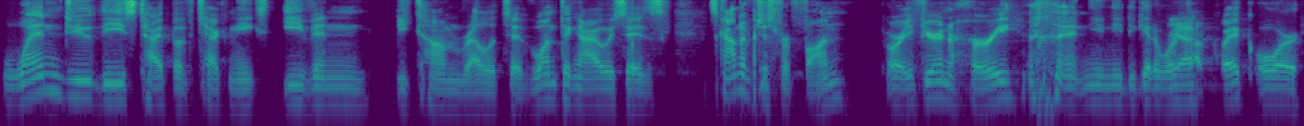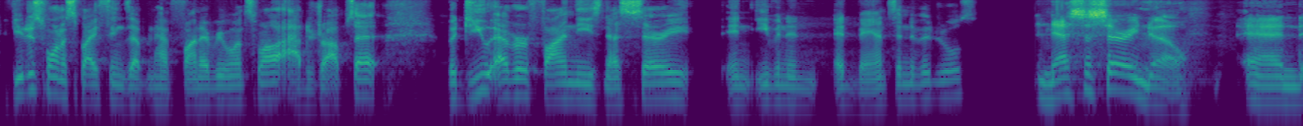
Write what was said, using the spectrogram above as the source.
When do these type of techniques even become relative? One thing I always say is it's kind of just for fun or if you're in a hurry and you need to get a workout yeah. quick, or if you just want to spice things up and have fun every once in a while, add a drop set. But do you ever find these necessary in even in advanced individuals? Necessary, no. And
